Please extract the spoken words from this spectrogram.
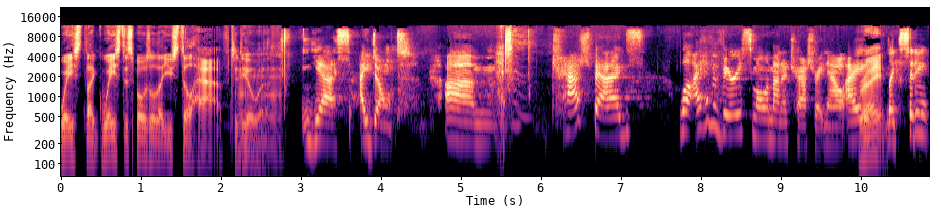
waste like waste disposal that you still have to deal with? Yes, I don't. Um, trash bags. Well, I have a very small amount of trash right now. I Right. like sitting.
